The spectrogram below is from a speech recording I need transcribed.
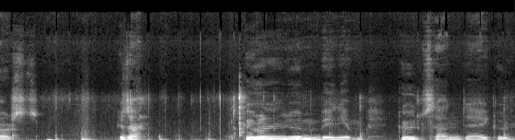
Örs. Güzel. Gülüm benim. Gül sen de gül.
